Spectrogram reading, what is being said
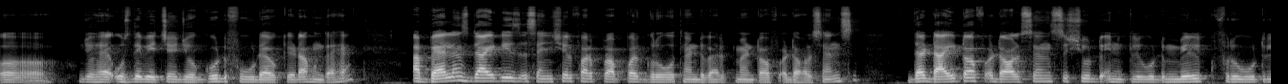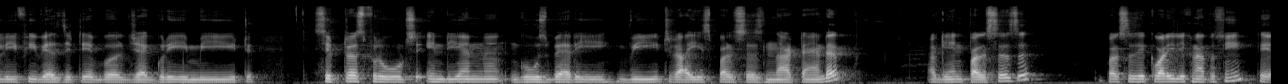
uh, ਜੋ ਹੈ ਉਸ ਦੇ ਵਿੱਚ ਜੋ ਗੁੱਡ ਫੂਡ ਹੈ ਉਹ ਕਿਹੜਾ ਹੁੰਦਾ ਹੈ A balanced diet is essential for proper growth and development of adolescents. The diet of adolescents should include milk, fruit, leafy vegetable, jaggery, meat, citrus fruits, Indian gooseberry, wheat, rice, pulses, nut and again pulses परसिज एक बार लिखना तुम तो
